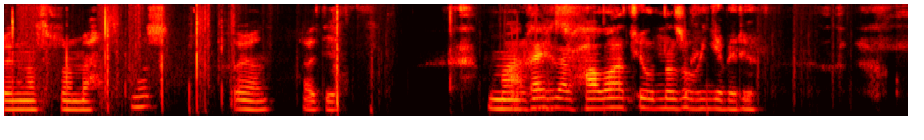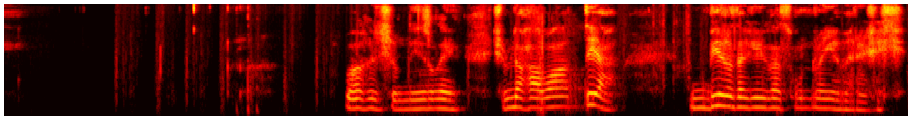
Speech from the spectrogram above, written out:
Ben nasıl? Nasıl? Dayan. Hadi. Arkadaşlar hava atıyor ondan sonra geberiyor. Bakın şimdi izleyin. Şimdi hava attı ya. Bir dakika sonra geberecek.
